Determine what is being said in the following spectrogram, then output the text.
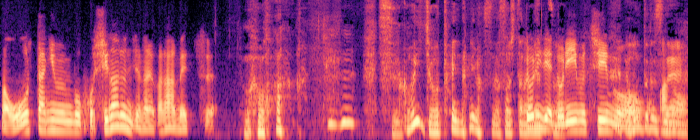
まあ、大谷も欲しがるんじゃないかな、メッツ。すごい状態になりますね、そしたら。一人でドリームチームを、本当ですね。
